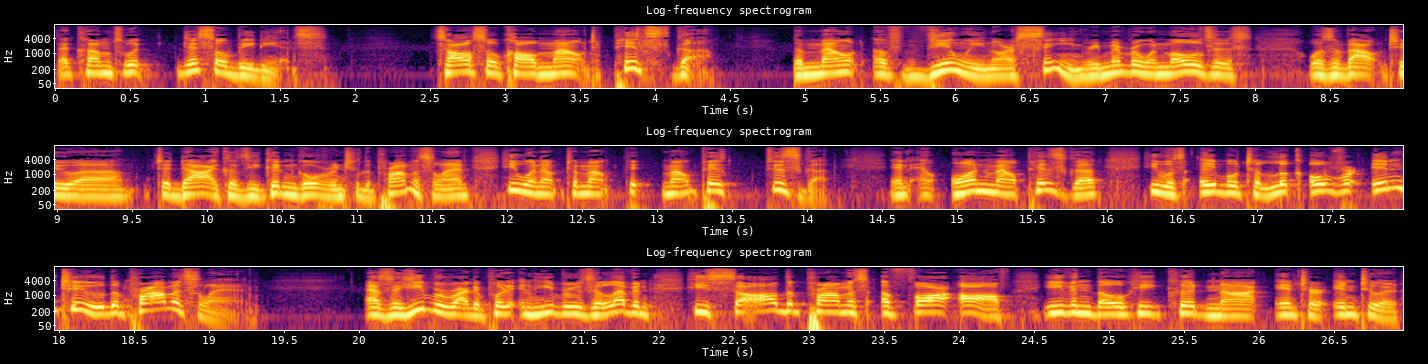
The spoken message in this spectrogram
that comes with disobedience. It's also called Mount Pisgah, the Mount of viewing or seeing. Remember when Moses was about to uh, to die because he couldn't go over into the Promised Land, he went up to Mount P- Mount Pisgah, and on Mount Pisgah he was able to look over into the Promised Land. As the Hebrew writer put it in Hebrews 11, he saw the promise afar off, even though he could not enter into it.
